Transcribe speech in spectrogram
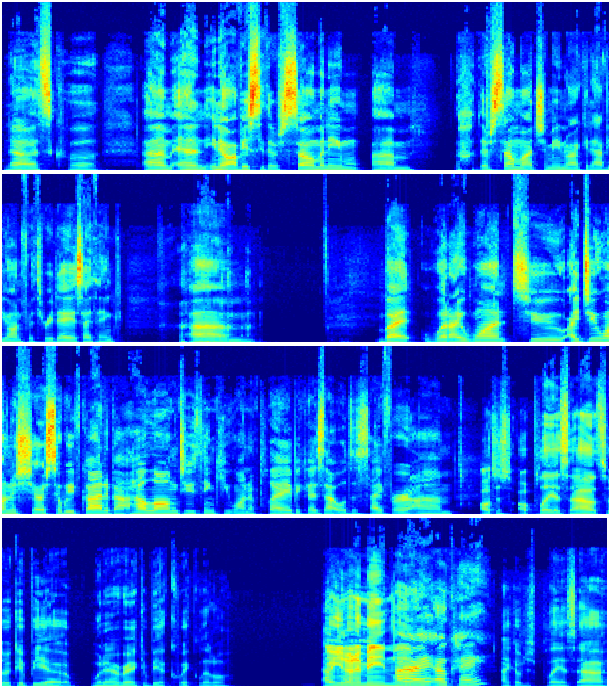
No, it's cool. Um, and you know, obviously, there's so many. Um, there's so much. I mean, I could have you on for three days. I think. Um, but what I want to, I do want to share. So we've got about how long do you think you want to play? Because that will decipher. Um, I'll just I'll play us out, so it could be a whatever. It could be a quick little. Uh, You know what I mean? Like all right. Okay. I could just play us out.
